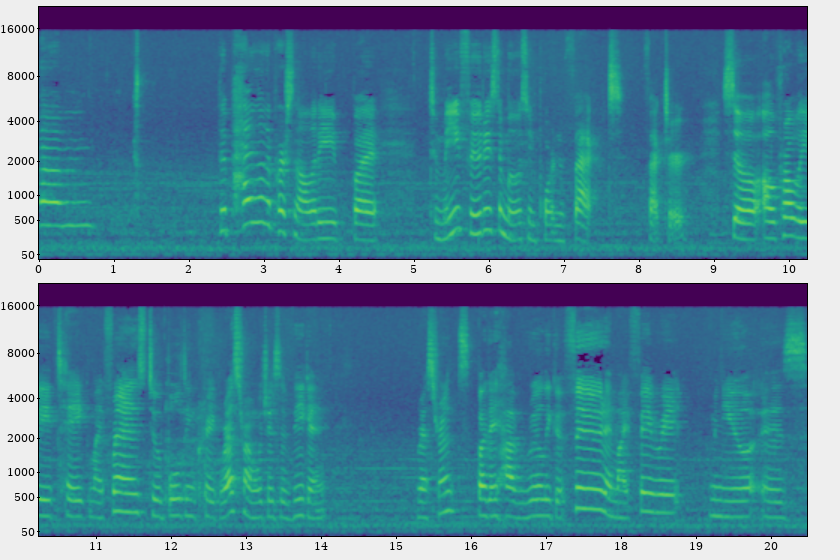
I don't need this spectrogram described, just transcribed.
Um, depends on the personality, but to me, food is the most important fact factor. So I'll probably take my friends to Bouldin Creek restaurant, which is a vegan restaurant, but they have really good food. And my favorite menu is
